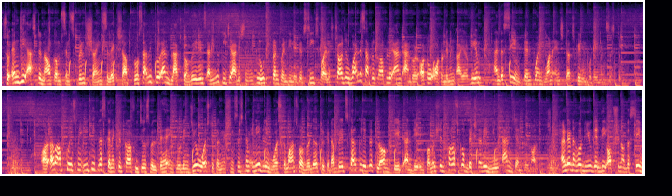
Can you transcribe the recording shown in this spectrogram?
So MG Astor now comes in Sprint, Shine, Select, Sharp Pro, Savvy Pro and Blackstorm variants and new feature addition includes front ventilated seats, wireless charger, wireless Apple CarPlay and Android Auto, auto dimming IRVM and the same 10.1 inch touchscreen infotainment system. और अब आपको इसमें 80 Plus Connected Car features मिलते हैं including Jio Voice Recognition System, enabling voice commands for weather, cricket updates, calculator, clock, date and day information, horoscope dictionary news and general knowledge. Under the hood you get the option of the same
